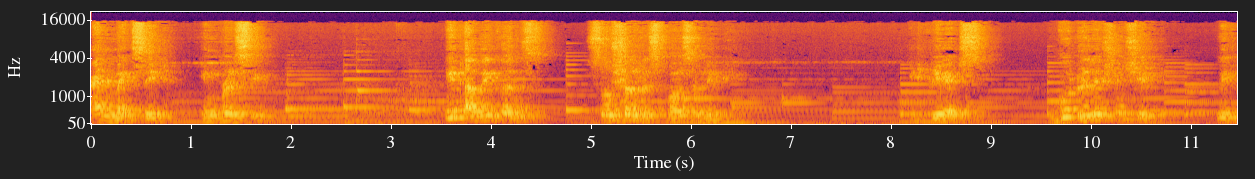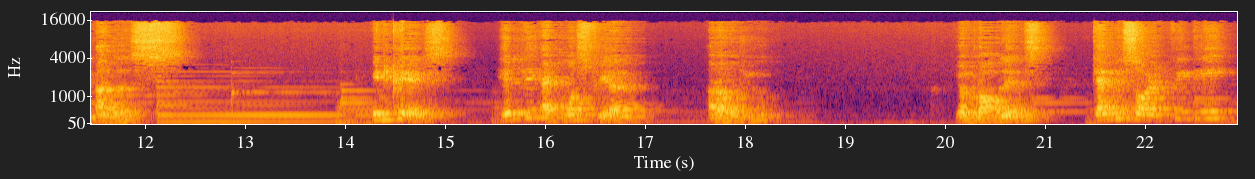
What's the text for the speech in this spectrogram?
and makes it impressive. It awakens social responsibility. It creates good relationship with others. It creates healthy atmosphere around you. Your problems can be solved quickly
